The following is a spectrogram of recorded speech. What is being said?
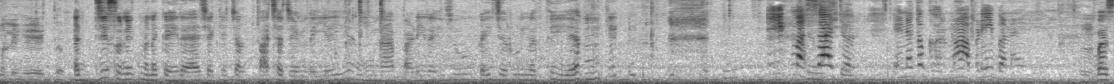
મળી ગઈ એકદમ. અજી સુનિત મને કહી રહ્યા છે કે ચાલ પાછા જઈને લઈ આવીએ હું ના પાડી રહી છું કઈ જરૂર નથી એમ. એક મસાજર એને તો ઘરમાં આપણે બનાવી બસ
